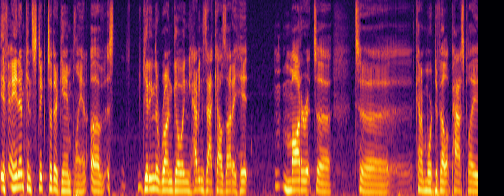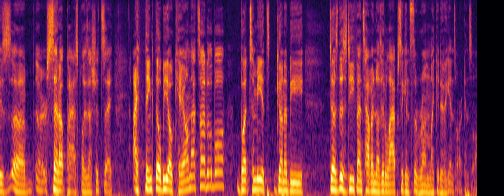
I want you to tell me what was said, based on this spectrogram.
if A and M can stick to their game plan of getting the run going, having Zach Calzada hit moderate to to kind of more developed pass plays uh, or set up pass plays, I should say. I think they'll be okay on that side of the ball, but to me, it's gonna be: Does this defense have another lapse against the run like it did against Arkansas?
